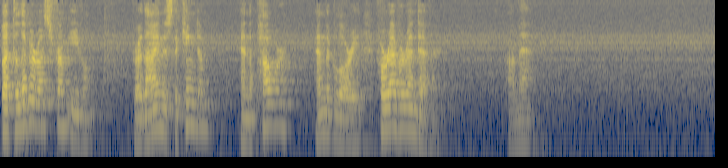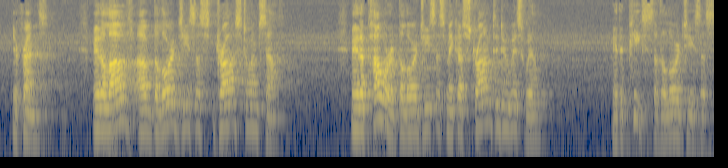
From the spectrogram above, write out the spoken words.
but deliver us from evil. For thine is the kingdom, and the power, and the glory, forever and ever. Amen. Dear friends, may the love of the Lord Jesus draw us to himself. May the power of the Lord Jesus make us strong to do his will. May the peace of the Lord Jesus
